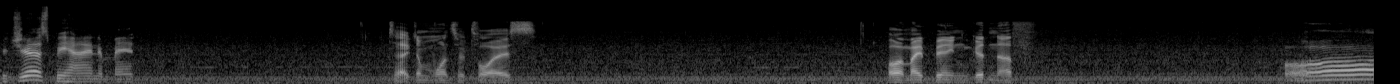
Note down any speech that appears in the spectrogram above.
You're just behind him, man. Tagged him once or twice. Oh, it might have been good enough. Oh.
